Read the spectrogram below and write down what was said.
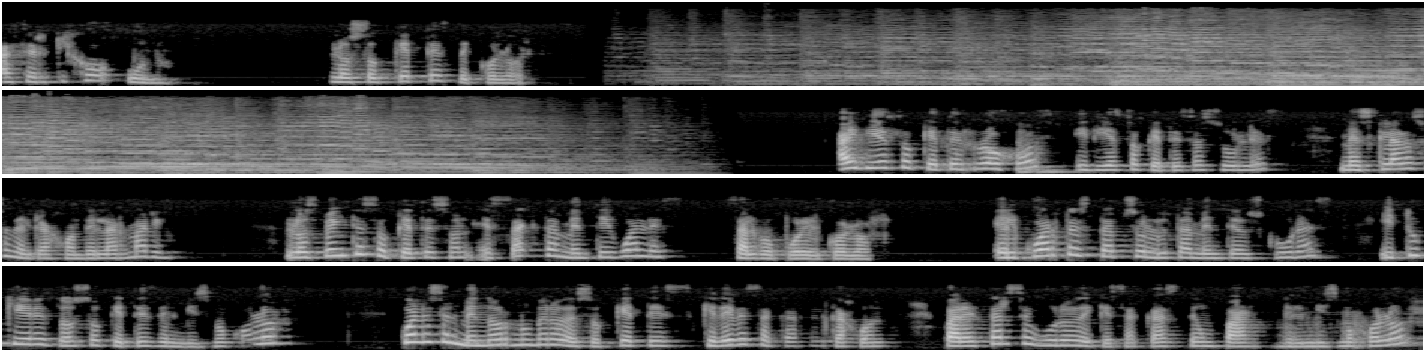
Acertijo 1. Los soquetes de colores. Hay 10 soquetes rojos y 10 soquetes azules mezclados en el cajón del armario. Los 20 soquetes son exactamente iguales, salvo por el color. El cuarto está absolutamente a oscuras y tú quieres dos soquetes del mismo color. ¿Cuál es el menor número de soquetes que debes sacar del cajón para estar seguro de que sacaste un par del mismo color?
